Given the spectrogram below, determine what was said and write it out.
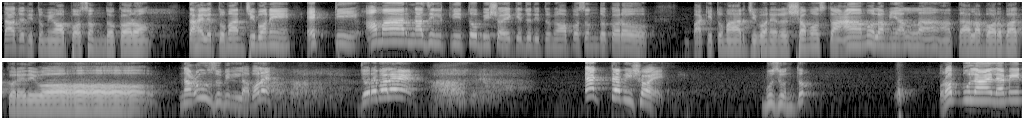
তা যদি তুমি অপছন্দ করো তাহলে তোমার জীবনে একটি আমার নাজিলকৃত বিষয়কে যদি তুমি অপছন্দ করো, বাকি তোমার জীবনের সমস্ত আমল আমি আল্লাহ তালা বরবাদ করে দিব। নাউজুবিল্লাহ বলেন। জোরে বলেন। একটা বিষয়, বুঝুন তো। রব্বুল আলামিন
